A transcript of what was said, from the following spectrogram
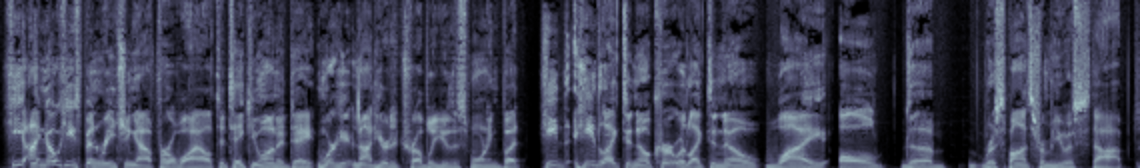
he. I know he's been reaching out for a while to take you on a date. and We're here, not here to trouble you this morning, but he'd he'd like to know. Kurt would like to know why all the response from you has stopped.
